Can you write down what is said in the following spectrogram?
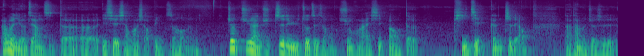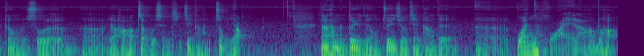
他们有这样子的呃一些小毛小病之后呢，就居然去致力于做这种循环癌细胞的体检跟治疗。那他们就是跟我们说了，呃，要好好照顾身体，健康很重要。那他们对于这种追求健康的呃关怀啦，好不好？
